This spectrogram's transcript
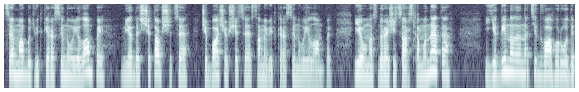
Це, мабуть, від керосинової лампи. Я десь читав, що це, чи бачив, що це саме від керосинової лампи. Є у нас, до речі, царська монета. Єдина на ці два городи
